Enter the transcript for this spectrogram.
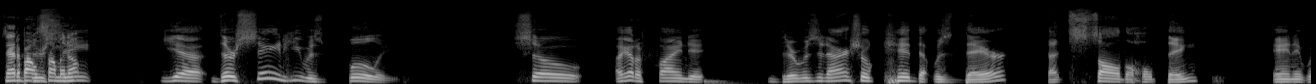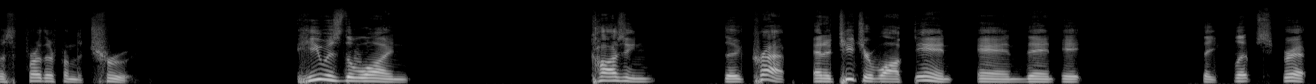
Is that about They're sum it up? Yeah, they're saying he was bullied. So I gotta find it. There was an actual kid that was there that saw the whole thing, and it was further from the truth. He was the one causing the crap, and a teacher walked in, and then it they flipped script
